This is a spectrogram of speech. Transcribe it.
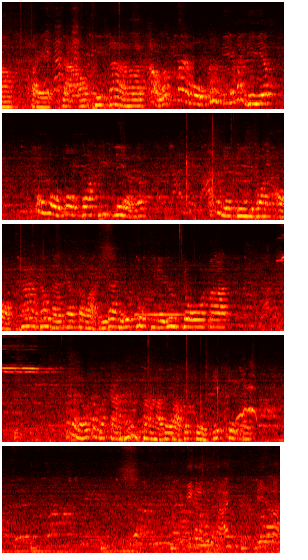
าเตะยาวพลิกหน้ามาอ้าวแล้วแม่โมงลูกนี้ไม่ดีครับโอ้โหโมงบอลผิดเหลี่ยมครับก็ยังดีบอลออกข้างเท่านั้นครับจังหวะนี้ได้เป็นลูกทุ่งทีเดวิลโยนมาแล้วกรรมการให้ฟาวล์จังหวะเป็นหนุนนิดนึงครับกี่คนละคนสุดท้ายนี่ใช่ป่ะ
